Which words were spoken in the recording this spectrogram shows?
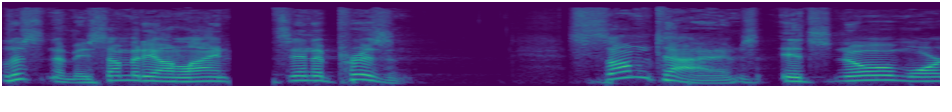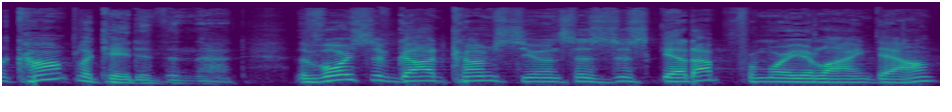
listen to me, somebody online is in a prison. Sometimes it's no more complicated than that. The voice of God comes to you and says, just get up from where you're lying down,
